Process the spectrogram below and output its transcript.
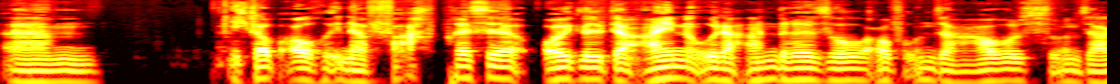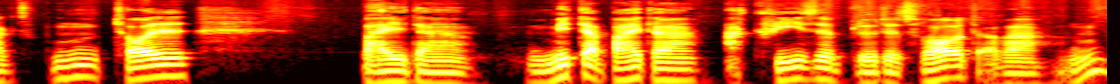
Ähm, ich glaube, auch in der Fachpresse äugelt der eine oder andere so auf unser Haus und sagt, hm, toll, bei der Mitarbeiterakquise, blödes Wort, aber hm,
